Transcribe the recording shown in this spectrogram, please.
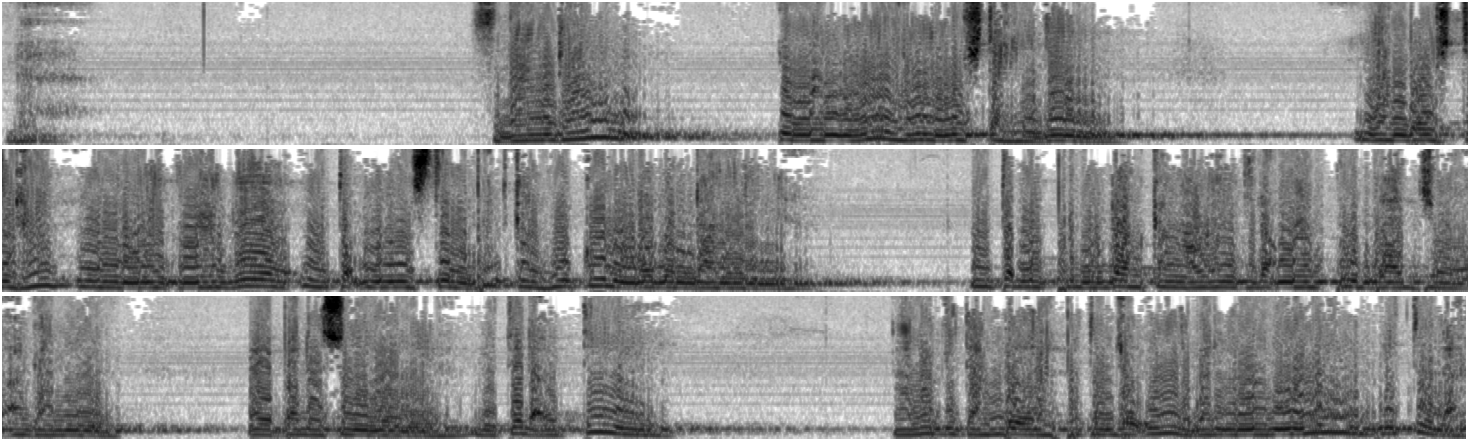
nah. sedangkan imam ini hanya mustahidin yang beristihad mengenai tenaga untuk mengistimbatkan hukum dan dalilnya untuk mempermudahkan orang yang tidak mampu belajar agama daripada sumbernya ini tidak erti. Lalu kita ambillah petunjuk ini daripada imam-imam. Itulah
